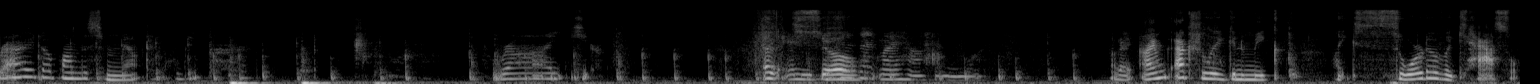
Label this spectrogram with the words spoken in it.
Right up on this mountain will be perfect. Right here. Okay, And so this isn't my house anymore. okay, I'm actually gonna make like sort of a castle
